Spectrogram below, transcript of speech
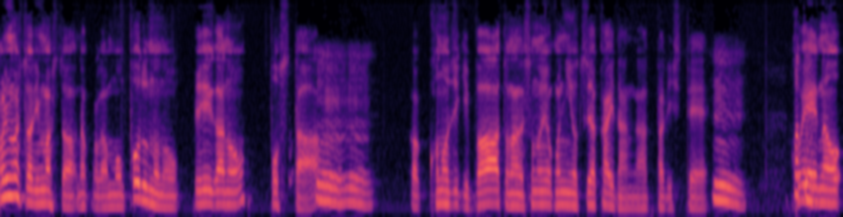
ありました、ありました。だからもう、ポルノの映画のポスタうんーうん。がこの時期バーっとなんで、その横に四谷階段があったりして、うん。怖えなお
